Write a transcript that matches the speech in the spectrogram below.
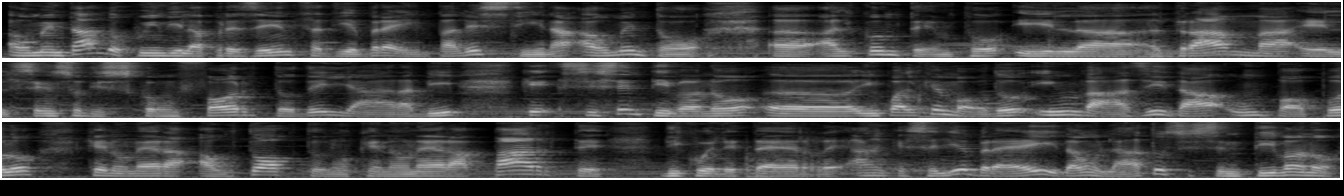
Aumentando quindi la presenza di ebrei in Palestina, aumentò eh, al contempo il uh, dramma e il senso di sconforto degli arabi che si sentivano eh, in qualche modo invasi da un popolo che non era autoctono, che non era parte di quelle terre, anche se gli ebrei da un lato si sentivano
